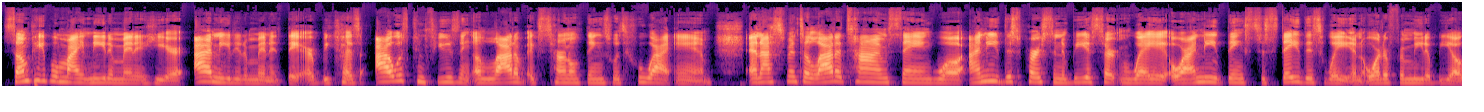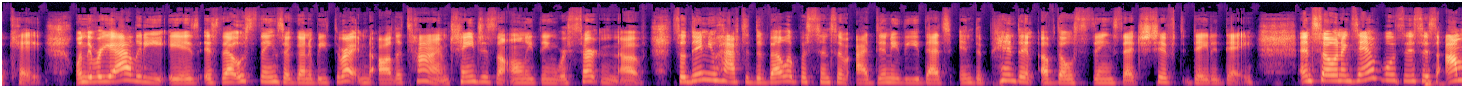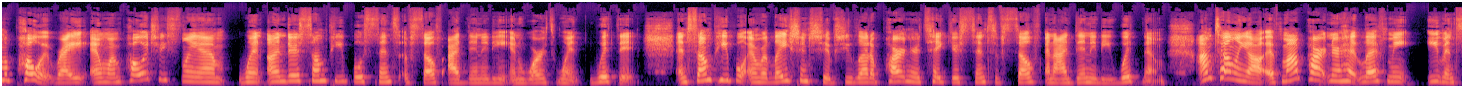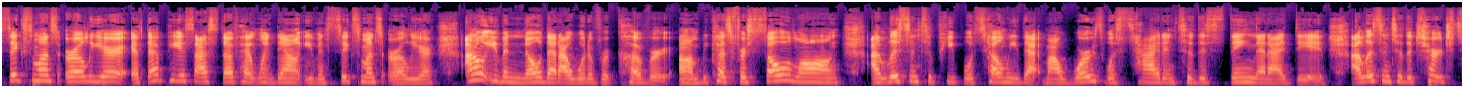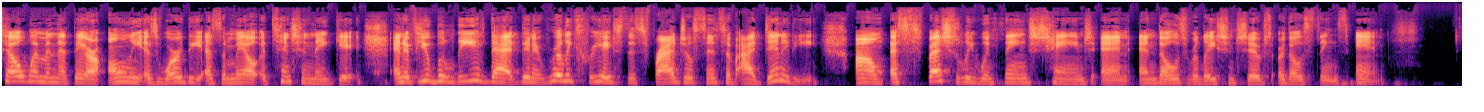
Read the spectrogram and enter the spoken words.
Some people might need a minute here. I needed a minute there because I was confusing a lot of external things with who I am. And I spent a lot of time saying, well, I need this person to be a certain way or I need things to stay this way in order for me to be okay. When the reality is is those things are going to be threatened all the time. Change is the only thing we're certain of. So then you have to develop a sense of identity that's independent of those things that shift day to day. And so an example is this is I'm a poet, right? Right? And when Poetry Slam went under, some people's sense of self identity and worth went with it. And some people in relationships, you let a partner take your sense of self and identity with them. I'm telling y'all, if my partner had left me even six months earlier, if that PSI stuff had went down even six months earlier, I don't even know that I would have recovered. Um, because for so long, I listened to people tell me that my worth was tied into this thing that I did. I listened to the church tell women that they are only as worthy as the male attention they get. And if you believe that, then it really creates this fragile sense of identity, um, especially when things change and and those relationships or those things end.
